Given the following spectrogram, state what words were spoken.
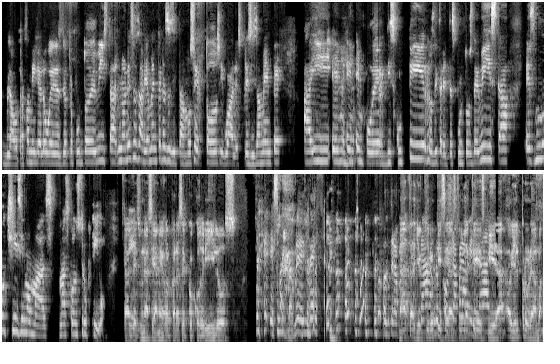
la otra familia lo ve desde otro punto de vista, no necesariamente necesitamos ser todos iguales. Precisamente ahí en, en, poder discutir los diferentes puntos de vista es muchísimo más, más constructivo. Tal vez eh, una sea mejor para hacer cocodrilos, Exactamente. Nata, yo quiero que seas tú la que despida hoy el programa.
